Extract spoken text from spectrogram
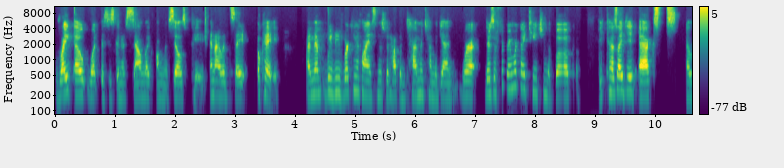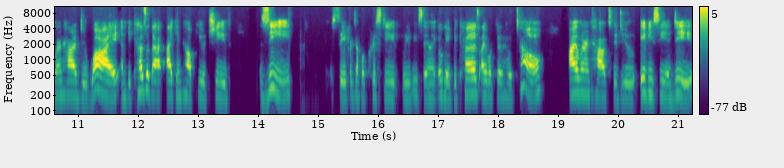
write out what this is going to sound like on the sales page. And I would say, okay, I remember we'd be working with clients and this would happen time and time again, where there's a framework I teach in the book. Because I did X, I learned how to do Y. And because of that, I can help you achieve Z. Say, for example, Christy, we'd be saying, like, okay, because I worked at a hotel, I learned how to do A, B, C, and D.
